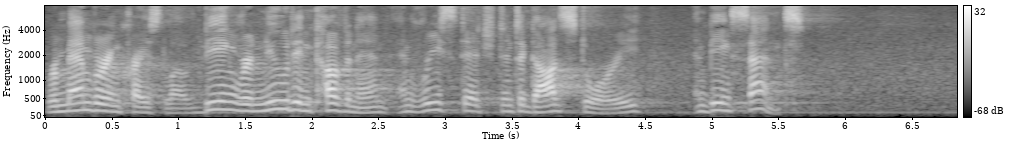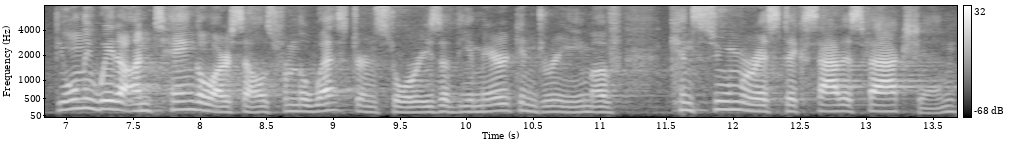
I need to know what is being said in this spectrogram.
remembering Christ's love, being renewed in covenant and restitched into God's story, and being sent. The only way to untangle ourselves from the Western stories of the American dream of consumeristic satisfaction,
